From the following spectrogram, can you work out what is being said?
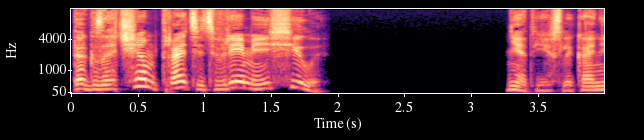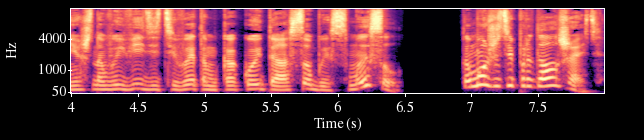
Так зачем тратить время и силы? Нет, если, конечно, вы видите в этом какой-то особый смысл, то можете продолжать.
